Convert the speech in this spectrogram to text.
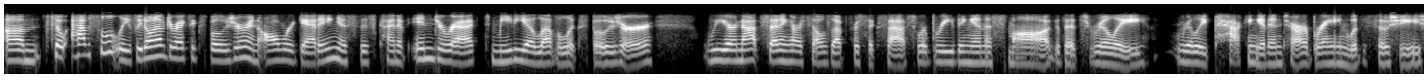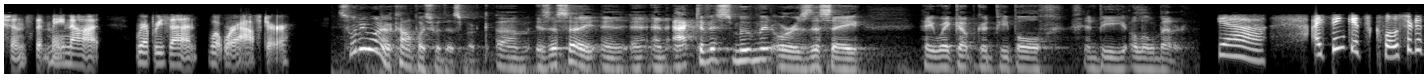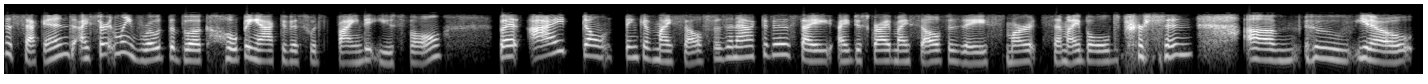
Um, so, absolutely, if we don't have direct exposure and all we're getting is this kind of indirect media level exposure, we are not setting ourselves up for success. We're breathing in a smog that's really really packing it into our brain with associations that may not represent what we're after. So, what do you want to accomplish with this book? Um, is this a, a, an activist movement, or is this a hey, wake up, good people, and be a little better? Yeah, I think it's closer to the second. I certainly wrote the book hoping activists would find it useful. But I don't think of myself as an activist. I, I describe myself as a smart, semi bold person um, who, you know,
